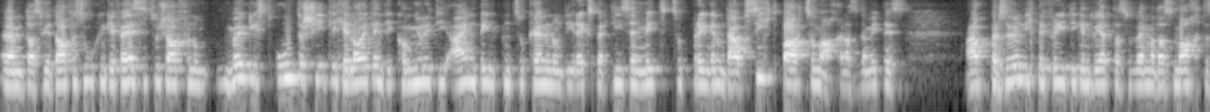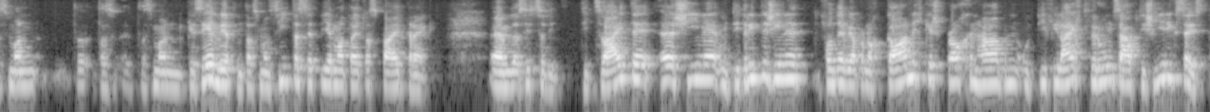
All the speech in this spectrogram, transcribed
ähm, dass wir da versuchen, Gefäße zu schaffen, um möglichst unterschiedliche Leute in die Community einbinden zu können und ihre Expertise mitzubringen und auch sichtbar zu machen. Also damit es auch persönlich befriedigend wird, dass wenn man das macht, dass man, dass, dass man gesehen wird und dass man sieht, dass jemand etwas beiträgt. Ähm, das ist so die, die zweite äh, Schiene. Und die dritte Schiene, von der wir aber noch gar nicht gesprochen haben und die vielleicht für uns auch die schwierigste ist,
